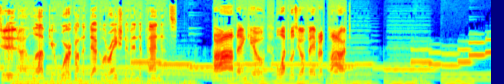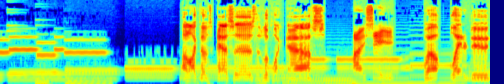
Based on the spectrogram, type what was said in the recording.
Dude, I loved your work on the Declaration of Independence. Ah, thank you. What was your favorite part? I like those S's that look like F's. I see. Well, later, dude.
